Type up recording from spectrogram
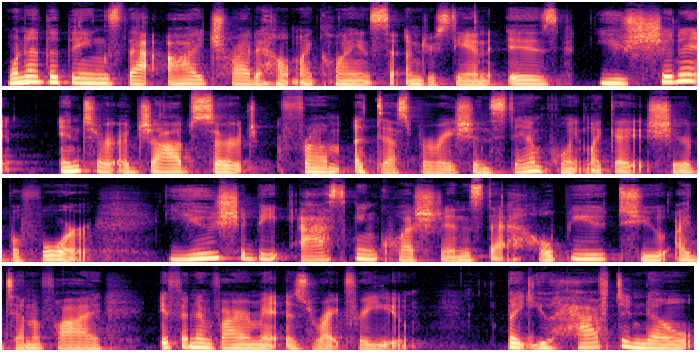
One of the things that I try to help my clients to understand is you shouldn't enter a job search from a desperation standpoint, like I shared before. You should be asking questions that help you to identify if an environment is right for you. But you have to know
